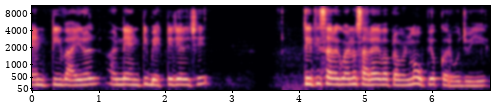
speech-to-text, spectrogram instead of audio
એન્ટીવાયરલ અને એન્ટીબેક્ટેરિયલ છે. તેથી સરગવાનો સારા એવા પ્રમાણમાં ઉપયોગ કરવો જોઈએ.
